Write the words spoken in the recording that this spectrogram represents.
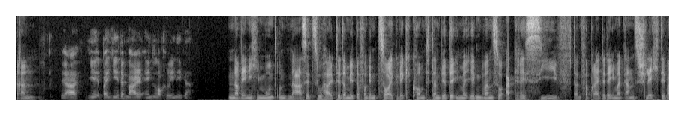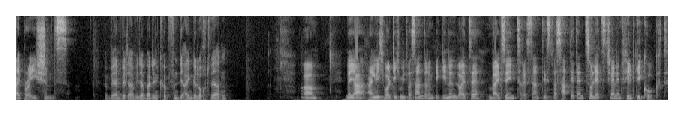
dran. Ja, je, bei jedem Mal ein Loch weniger. Na, wenn ich ihm Mund und Nase zuhalte, damit er von dem Zeug wegkommt, dann wird er immer irgendwann so aggressiv. Dann verbreitet er immer ganz schlechte Vibrations. Wären wir da wieder bei den Köpfen, die eingelocht werden? Ähm, naja, eigentlich wollte ich mit was anderem beginnen, Leute, weil es ja interessant ist. Was habt ihr denn zuletzt für einen Film geguckt?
